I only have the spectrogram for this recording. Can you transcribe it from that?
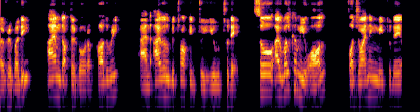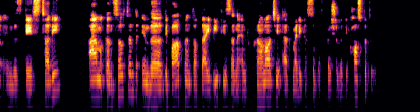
everybody. I am Dr. Gaurab Bhaduri, and I will be talking to you today. So, I welcome you all for joining me today in this case study. I am a consultant in the Department of Diabetes and Endocrinology at Medica Super Specialty Hospital.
